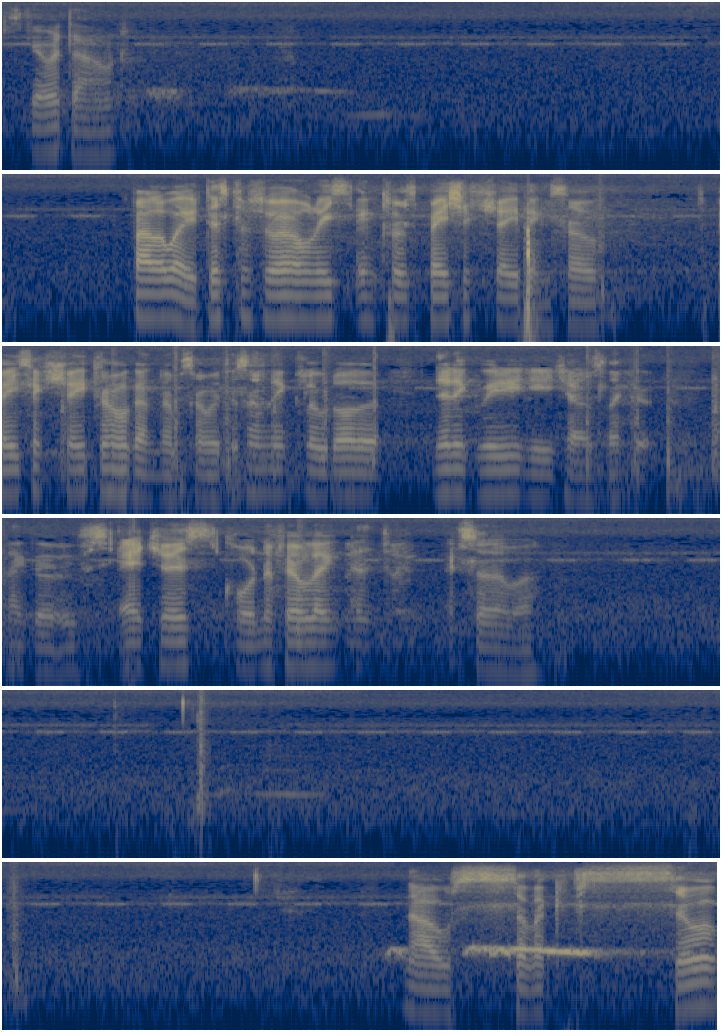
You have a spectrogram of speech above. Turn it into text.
scale it down. By the way, this tutorial only includes basic shaping, so basic shape of a Gundam, so it doesn't include all the nitty gritty details like the, like the edges, corner filling, etc. Now select 0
